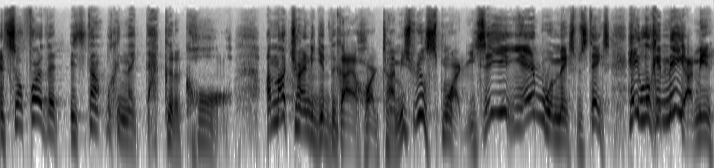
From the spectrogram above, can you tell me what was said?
and so far that it's not looking like that good a call. I'm not trying to give the guy a hard time. He's real smart. You see, everyone makes mistakes. Hey, look at me. I mean,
